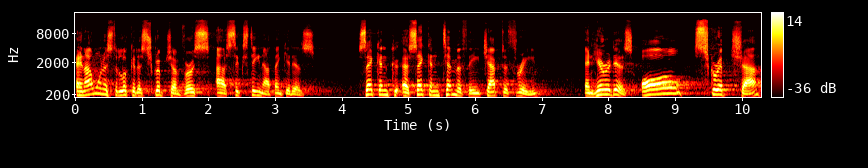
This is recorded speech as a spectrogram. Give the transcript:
And I want us to look at a scripture, verse uh, 16, I think it is. Second, uh, Second Timothy chapter 3. And here it is. All scripture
